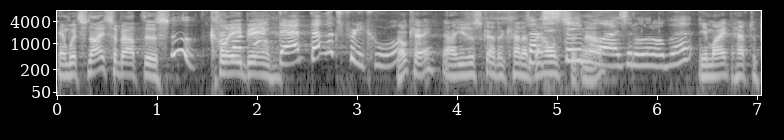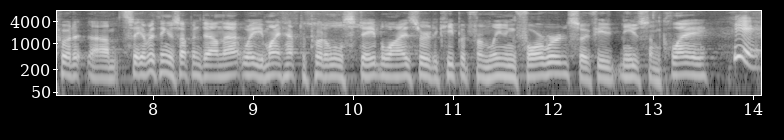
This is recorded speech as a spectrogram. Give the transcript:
And what's nice about this Ooh, clay being that, Dad? That looks pretty cool. okay, now you just got to kind of Gotta balance it now. stabilize it a little bit. You might have to put it, um, say everything is up and down that way. You might have to put a little stabilizer to keep it from leaning forward. So if you need some clay, Here,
